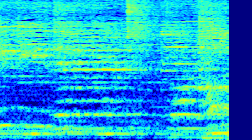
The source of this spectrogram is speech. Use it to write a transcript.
be there for all.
